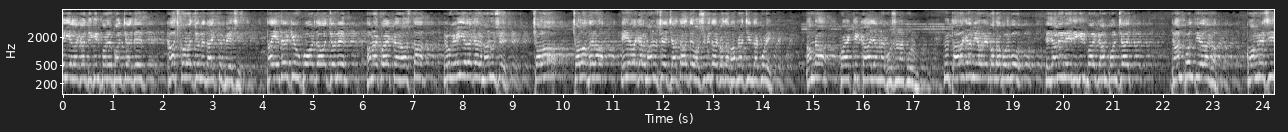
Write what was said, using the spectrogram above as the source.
এই এলাকার দিঘির পাড়ের পঞ্চায়েতের কাজ করার জন্য দায়িত্ব পেয়েছি। তাই এদেরকে উপহার দেওয়ার জন্য আমরা কয়েকটা রাস্তা এবং এই এলাকার মানুষের চলা, চলাফেরা, এই এলাকার মানুষের যাতায়াতের অসুবিধার কথা ভাবনা চিন্তা করে আমরা কয়েকটি কাজ আমরা ঘোষণা করব। কিন্তু তার আগে আমি আরেক কথা বলব, যে জানেন এই দিঘির পাড় গ্রাম পঞ্চায়েত, ডানপন্থী এলাকা কংগ্রেসি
